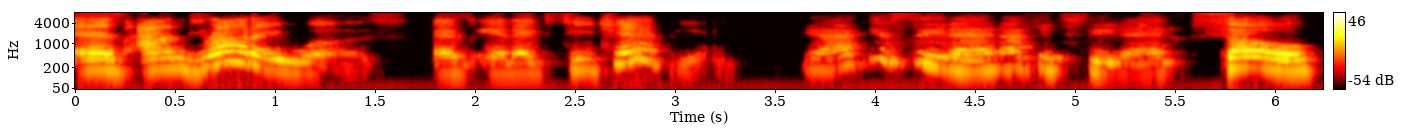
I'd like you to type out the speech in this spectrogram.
as Andrade was as NXT champion. Yeah, I can see that. I can see that. So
